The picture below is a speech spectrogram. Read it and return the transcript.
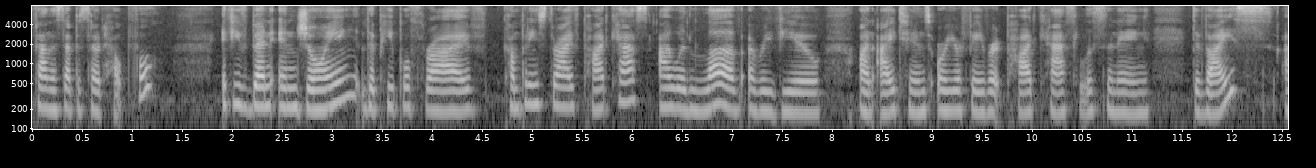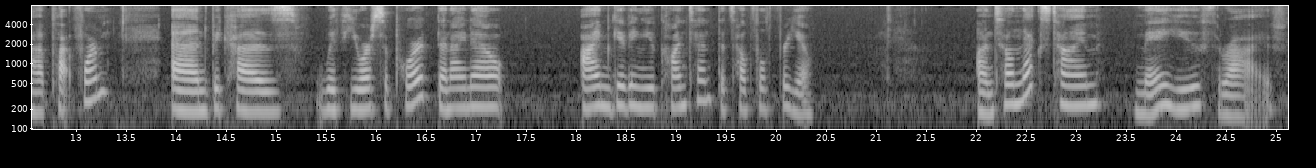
found this episode helpful. If you've been enjoying the People Thrive, Companies Thrive podcast, I would love a review on iTunes or your favorite podcast listening device uh, platform. And because with your support, then I know I'm giving you content that's helpful for you. Until next time, may you thrive.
